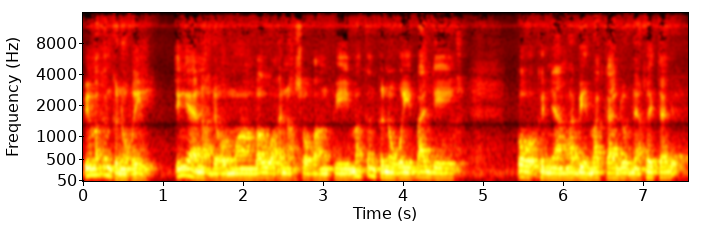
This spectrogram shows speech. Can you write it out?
Pergi makan kenuri. Tinggal anak di rumah bawa anak seorang pergi makan kenuri balik. Pokok kenyang habis makan duduk nak kereta dia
